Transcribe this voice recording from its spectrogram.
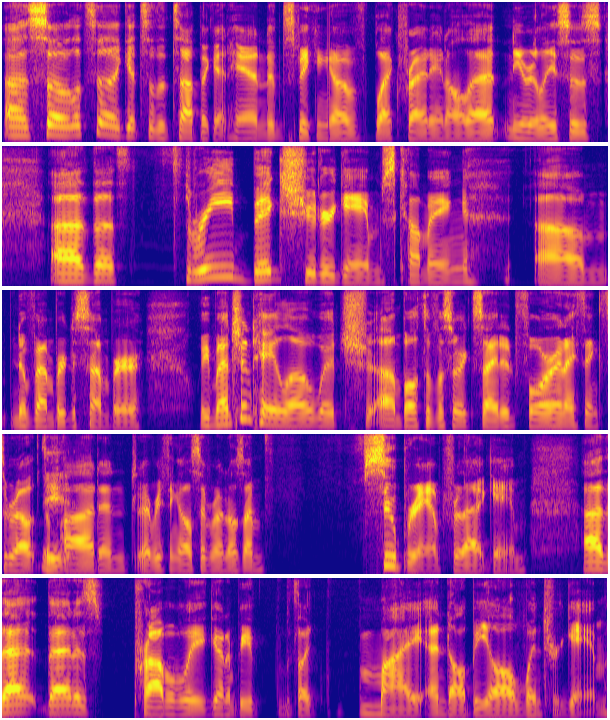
Uh, so let's uh, get to the topic at hand. And speaking of Black Friday and all that, new releases, uh, the three big shooter games coming um, November, December. We mentioned Halo, which um, both of us are excited for, and I think throughout the yeah. pod and everything else, everyone knows I'm super amped for that game. Uh, that that is probably going to be like my end all be all winter game.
